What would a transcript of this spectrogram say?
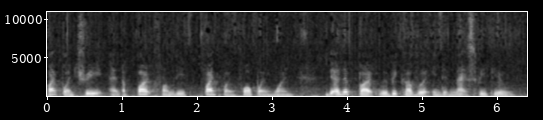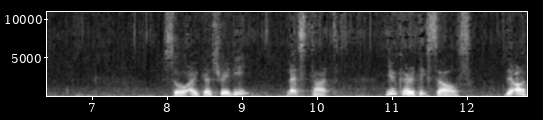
5.3 and apart from the 5.4.1. The other part will be covered in the next video. So are you guys ready? Let's start. Eukaryotic cells. There are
